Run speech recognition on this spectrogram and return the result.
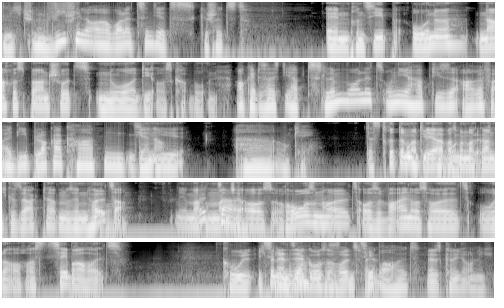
Nicht schlecht. Wie viele eurer Wallets sind jetzt geschützt? Im Prinzip ohne nachrüstbaren Schutz, nur die aus Carbon. Okay, das heißt, ihr habt Slim Wallets und ihr habt diese RFID-Blockerkarten, die. Genau. Ah, okay. Das dritte Und Material, was wir noch gar nicht gesagt haben, sind Hölzer. Wir machen Hölzer. manche aus Rosenholz, aus Walnussholz oder auch aus Zebraholz. Cool. Ich bin ein sehr Zebra? großer ist Holzfan. Zebraholz. Ja, das kann ich auch nicht.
